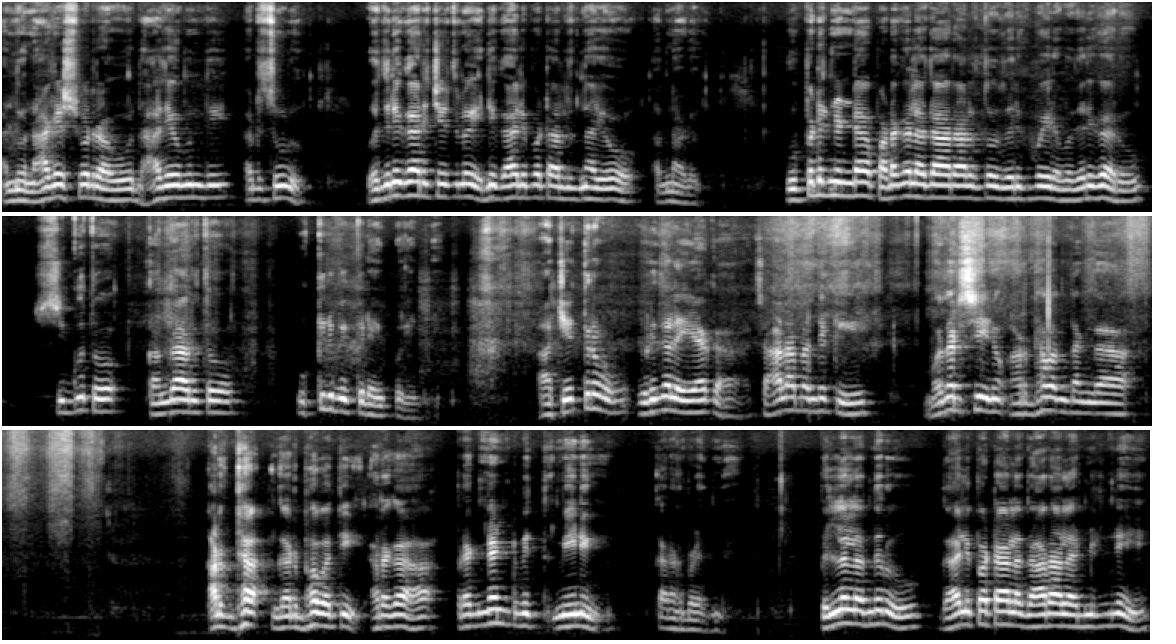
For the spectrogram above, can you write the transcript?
అందు నాగేశ్వరరావు నాదేముంది అటు చూడు వదిన గారి చేతిలో ఎన్ని గాలిపటాలు ఉన్నాయో అన్నాడు. ఉప్పటి నిండా పడగల దారాలతో దొరికిపోయిన వదిన గారు సిగ్గుతో కంగారుతో ఉక్కిరి బిక్కిరైపోయింది ఆ చిత్రం విడుదలయ్యాక చాలామందికి మొదటి సీను అర్థవంతంగా అర్ధ గర్భవతి అనగా ప్రెగ్నెంట్ విత్ మీనింగ్ కనకబడింది పిల్లలందరూ గాలిపటాల దారాలన్నింటినీ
